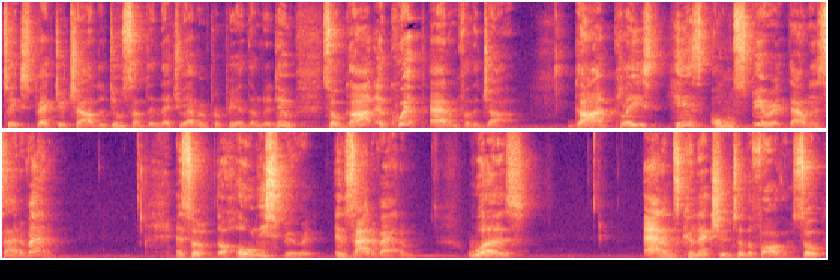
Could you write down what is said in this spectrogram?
to expect your child to do something that you haven't prepared them to do. So God equipped Adam for the job. God placed his own spirit down inside of Adam. And so the Holy Spirit inside of Adam was Adam's connection to the Father. So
